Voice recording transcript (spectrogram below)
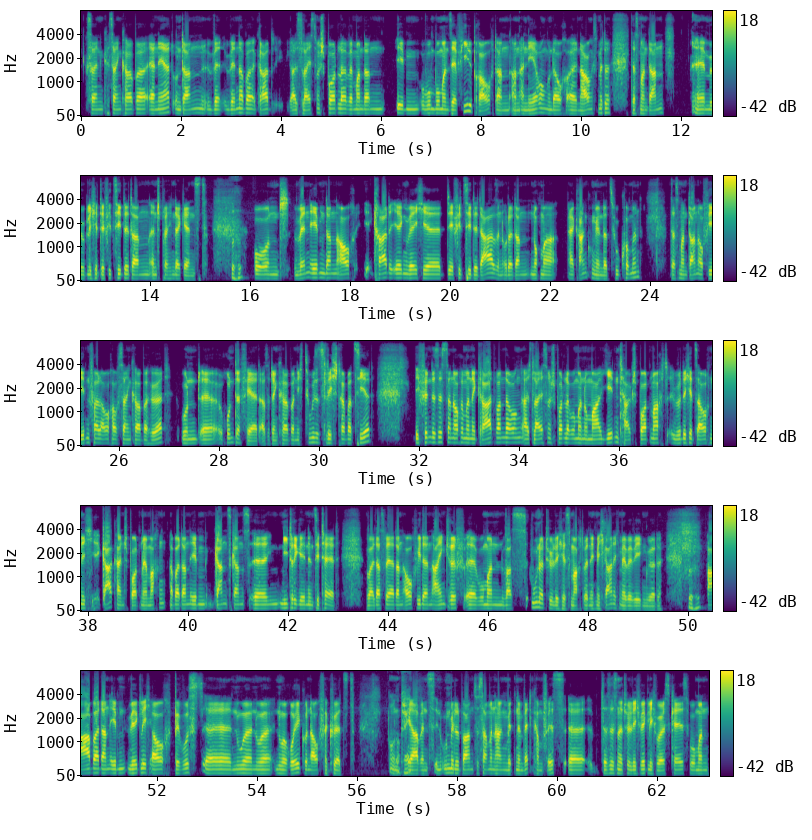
seinen, seinen Körper ernährt und dann, wenn, wenn aber gerade als Leistungssportler, wenn man dann eben, wo, wo man sehr viel braucht an, an Ernährung und auch äh, Nahrungsmittel, dass man dann äh, mögliche Defizite dann entsprechend ergänzt. Mhm. Und wenn eben dann auch gerade irgendwelche Defizite da sind oder dann nochmal Erkrankungen dazukommen, dass man dann auf jeden Fall auch auf seinen Körper hört und äh, runterfährt, also den Körper nicht zusätzlich strapaziert, ich finde, es ist dann auch immer eine Gratwanderung als Leistungssportler, wo man normal jeden Tag Sport macht, würde ich jetzt auch nicht gar keinen Sport mehr machen, aber dann eben ganz, ganz äh, niedrige Intensität, weil das wäre dann auch wieder ein Eingriff, äh, wo man was Unnatürliches macht, wenn ich mich gar nicht mehr bewegen würde. Mhm. Aber dann eben wirklich auch bewusst äh, nur, nur, nur ruhig und auch verkürzt. Und okay. ja, wenn es in unmittelbarem Zusammenhang mit einem Wettkampf ist, äh, das ist natürlich wirklich Worst Case, wo man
